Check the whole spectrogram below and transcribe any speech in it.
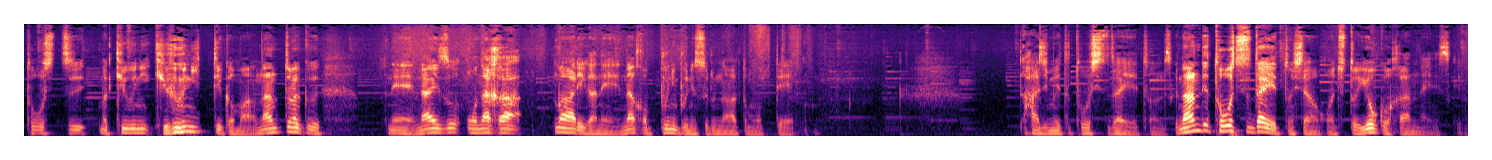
糖質、まあ、急に 急にっていうかまあなんとなくね内臓お腹周りがねなんかプニプニするなと思って始めた糖質ダイエットなんですけどなんで糖質ダイエットにしたのかちょっとよくわかんないんですけど。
